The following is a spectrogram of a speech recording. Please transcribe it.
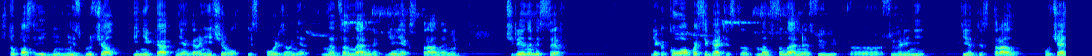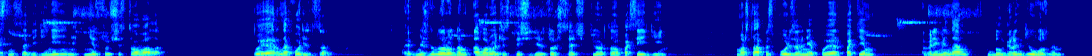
что последний не исключал и никак не ограничивал использование национальных денег странами, членами СЭФ Никакого посягательства на национальные э, суверенитеты стран, участниц объединения, не существовало. ПР находится в международном обороте с 1964 по сей день. Масштаб использования ПР по тем временам был грандиозным.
